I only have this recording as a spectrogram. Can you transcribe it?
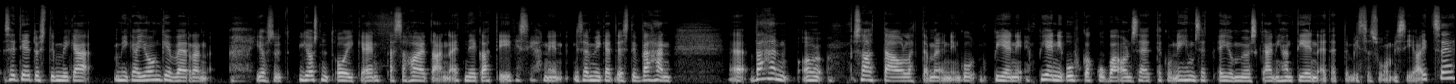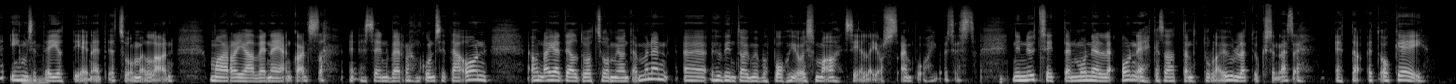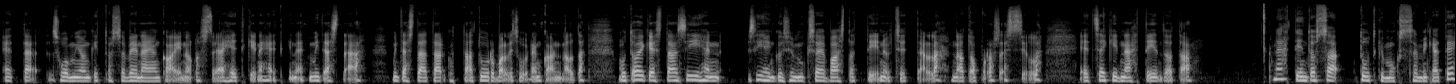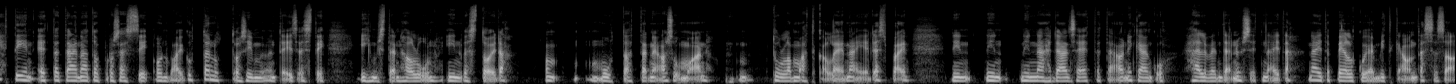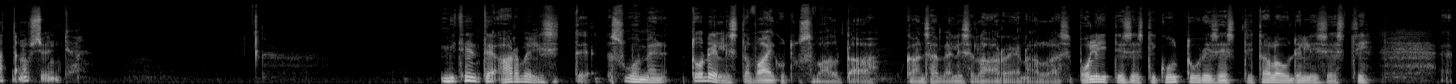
Se tietysti, mikä mikä jonkin verran, jos nyt, jos nyt oikein tässä haetaan näitä negatiivisia, niin, niin se mikä tietysti vähän, äh, vähän on, saattaa olla tämmöinen niin kuin pieni, pieni uhkakuva on se, että kun ihmiset ei ole myöskään ihan tienneet, että missä Suomi sijaitsee. Ihmiset mm. ei ole tienneet, että Suomella on maarajaa Venäjän kanssa sen verran, kun sitä on. On ajateltu, että Suomi on tämmöinen hyvin toimiva Pohjoismaa siellä jossain pohjoisessa. Niin nyt sitten monelle on ehkä saattanut tulla yllätyksenä se, että, että okei, että Suomi onkin tuossa Venäjän kainalossa ja hetkinen hetkinen, että mitä tämä, mitäs tämä tarkoittaa turvallisuuden kannalta. Mutta oikeastaan siihen, siihen kysymykseen vastattiin nyt sitten tällä NATO-prosessilla. Että sekin nähtiin tota, nähtiin tuossa tutkimuksessa, mikä tehtiin, että tämä NATO-prosessi on vaikuttanut tosi myönteisesti ihmisten haluun investoida muuttaa tänne asumaan, tulla matkalle ja näin edespäin, niin, niin, niin nähdään se, että tämä on ikään kuin hälventänyt sit näitä, näitä pelkoja, mitkä on tässä saattanut syntyä. Miten te arvelisitte Suomen todellista vaikutusvaltaa kansainvälisellä areenalla, poliittisesti, kulttuurisesti, taloudellisesti?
